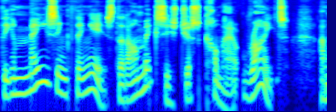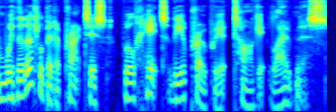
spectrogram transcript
the amazing thing is that our mixes just come out right, and with a little bit of practice, we'll hit the appropriate target loudness.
